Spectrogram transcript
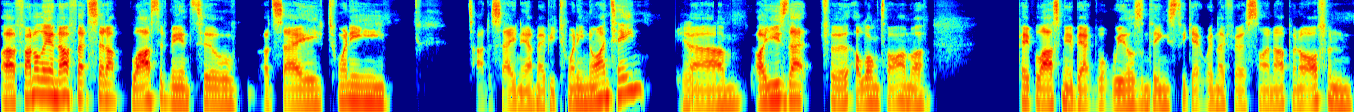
uh, funnily enough, that setup lasted me until I'd say 20, it's hard to say now, maybe 2019. Yeah. Um, I used that for a long time. I, people ask me about what wheels and things to get when they first sign up. And I often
